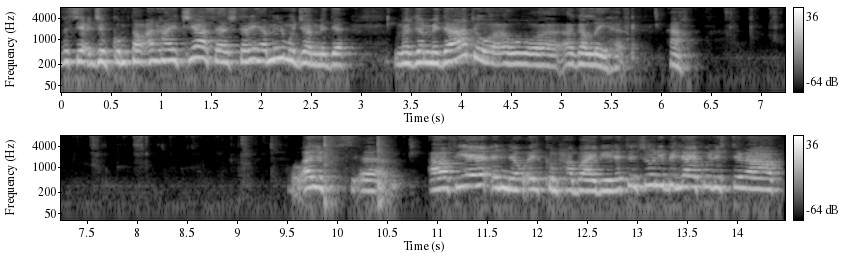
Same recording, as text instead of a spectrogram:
بس يعجبكم. طبعا هاي اكياس أشتريها من المجمدة. مجمدات وأقليها. ها. وألف عافية. إنه والكم حبايبي. لا تنسوني باللايك والاشتراك.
